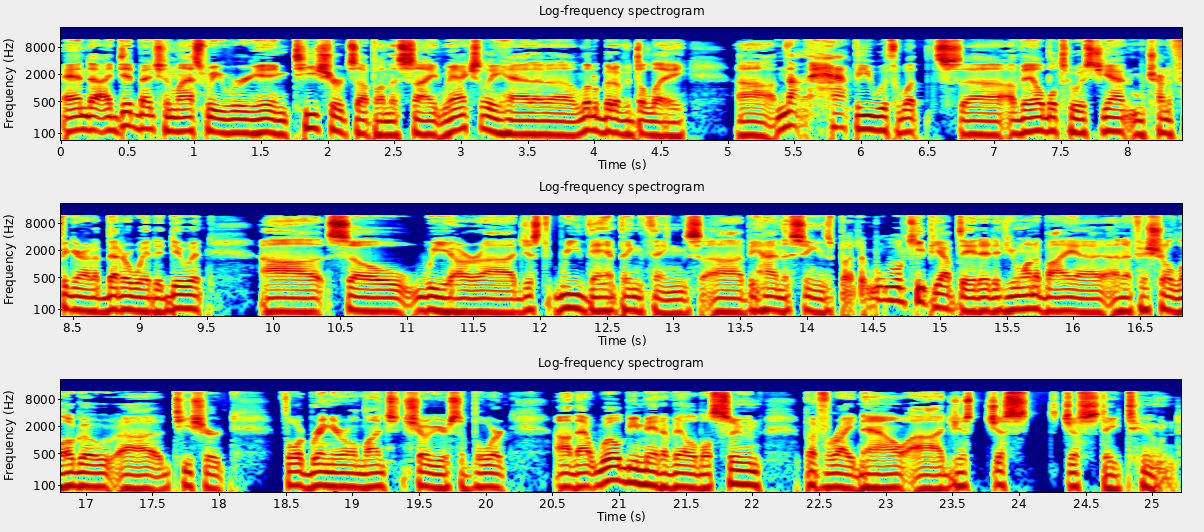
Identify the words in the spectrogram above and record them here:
And uh, I did mention last week we were getting T-shirts up on the site. We actually had a, a little bit of a delay. Uh, I'm not happy with what's uh, available to us yet. and We're trying to figure out a better way to do it. Uh, so we are uh, just revamping things uh, behind the scenes, but we'll keep you updated. If you want to buy a, an official logo T-shirt for Bring Your Own Lunch and show your support, that will be made available soon. But for right now, just just just stay tuned.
